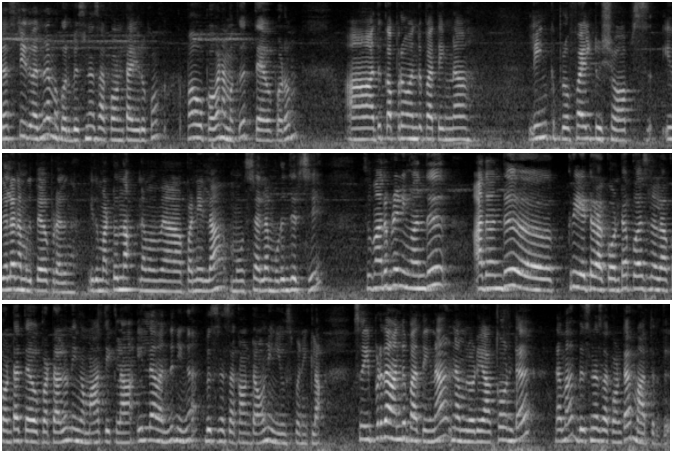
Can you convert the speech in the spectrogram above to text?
ஜஸ்ட் இது வந்து நமக்கு ஒரு பிஸ்னஸ் அக்கௌண்ட்டாக இருக்கும். போக போக நமக்கு தேவைப்படும். அதுக்கப்புறம் வந்து பார்த்திங்கன்னா லிங்க் ப்ரொஃபைல் டு ஷாப்ஸ் இதெல்லாம் நமக்கு தேவைப்படாதுங்க. இது மட்டும்தான். நம்ம பண்ணிடலாம். மோஸ்ட்டாக எல்லாம் முடிஞ்சிருச்சு. ஸோ மறுபடியும் நீங்கள் வந்து அதை வந்து க்ரியேட்டர் அக்கௌண்ட்டாக பர்சனல் அக்கௌண்ட்டாக தேவைப்பட்டாலும் நீங்கள் மாற்றிக்கலாம் இல்லை வந்து நீங்கள் பிஸ்னஸ் அக்கௌண்ட்டாகவும் நீங்கள் யூஸ் பண்ணிக்கலாம். ஸோ இப்படி தான் வந்து பார்த்தீங்கன்னா நம்மளுடைய அக்கௌண்ட்டை நம்ம பிஸ்னஸ் அக்கௌண்ட்டாக மாற்றுறது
